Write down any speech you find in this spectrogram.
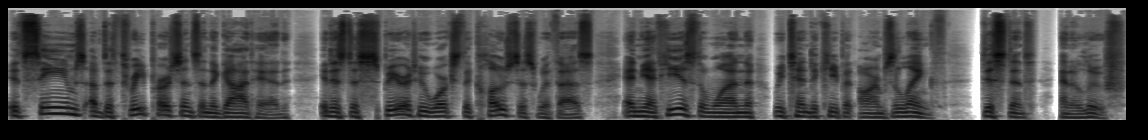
It seems of the three persons in the Godhead, it is the Spirit who works the closest with us, and yet He is the one we tend to keep at arm's length, distant and aloof.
